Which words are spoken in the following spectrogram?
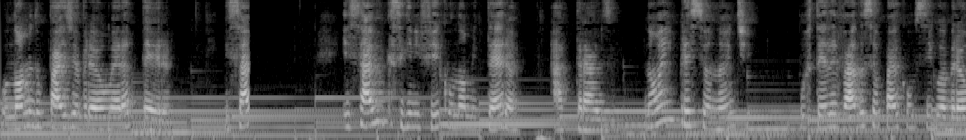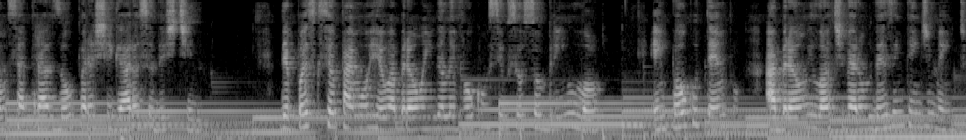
O nome do pai de Abraão era Tera. E sabe e sabe o que significa o nome Tera? Atraso. Não é impressionante? Por ter levado seu pai consigo, Abraão se atrasou para chegar ao seu destino. Depois que seu pai morreu, Abraão ainda levou consigo seu sobrinho Ló. Em pouco tempo, Abraão e Ló tiveram um desentendimento.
